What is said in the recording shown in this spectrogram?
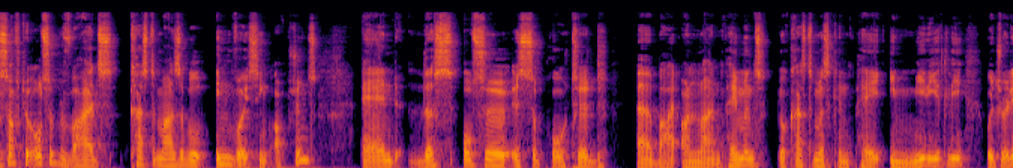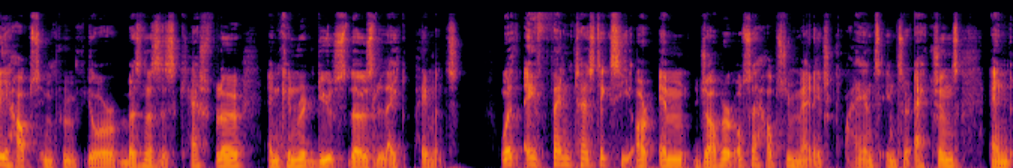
software also provides customizable invoicing options, and this also is supported uh, by online payments. Your customers can pay immediately, which really helps improve your business's cash flow and can reduce those late payments. With a fantastic CRM, Jobber also helps you manage client interactions and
